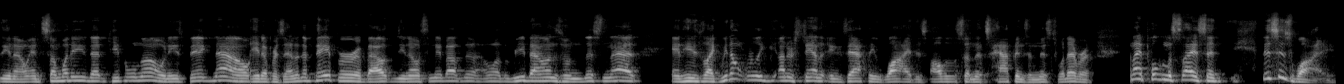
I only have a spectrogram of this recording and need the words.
you know, and somebody that people know, and he's big now, he presented the paper about, you know, something about the, well, the rebounds and this and that. And he's like, we don't really understand exactly why this all of a sudden this happens and this, whatever. And I pulled him aside and said, this is why.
